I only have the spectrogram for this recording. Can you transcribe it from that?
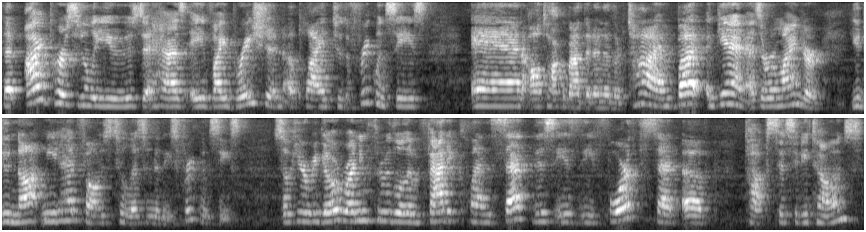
that I personally use that has a vibration applied to the frequencies, and I'll talk about that another time. But again, as a reminder, you do not need headphones to listen to these frequencies. So here we go, running through the lymphatic cleanse set. This is the fourth set of toxicity tones.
